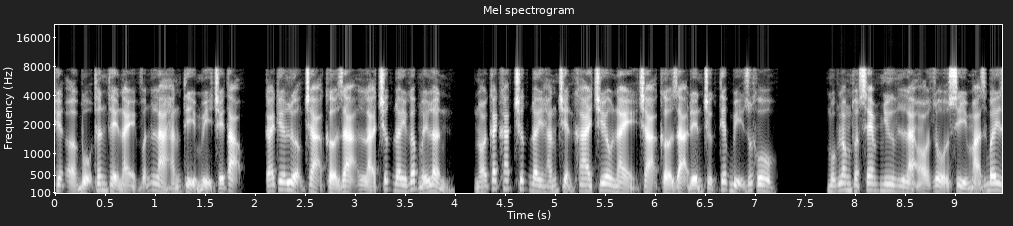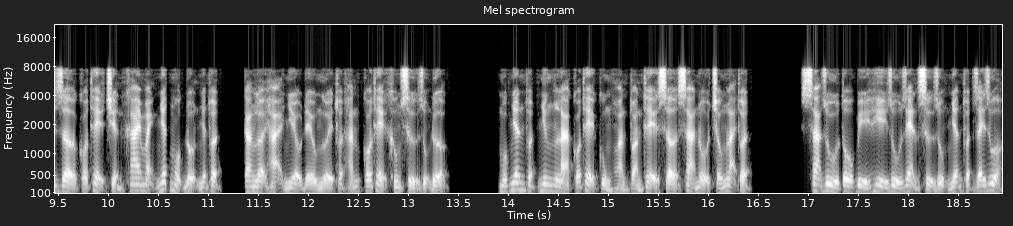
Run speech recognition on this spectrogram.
hiện ở bộ thân thể này vẫn là hắn tỉ mỉ chế tạo, cái kia lượng trạ cờ dạ là trước đây gấp mấy lần, nói cách khác trước đây hắn triển khai chiêu này trạ cờ dạ đến trực tiếp bị rút khô. Một long thuật xem như là họ rổ xì mà bây giờ có thể triển khai mạnh nhất một độ nhân thuật, càng lợi hại nhiều đều người thuật hắn có thể không sử dụng được. Một nhân thuật nhưng là có thể cùng hoàn toàn thể sở xạ nổ chống lại thuật. Xạ dù tổ bị hỉ dù rèn sử dụng nhân thuật dãy rủa,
